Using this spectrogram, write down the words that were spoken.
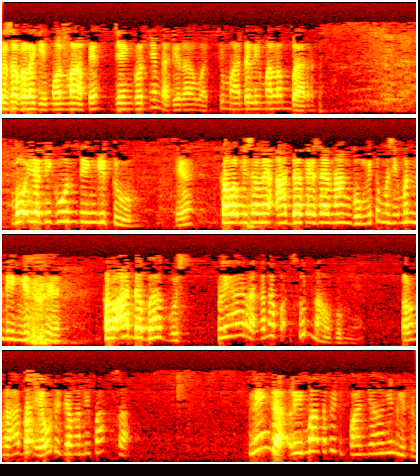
Terus apa lagi? Mohon maaf ya, jenggotnya nggak dirawat, cuma ada lima lembar mau ya digunting gitu, ya. Kalau misalnya ada kayak saya nanggung itu masih mending gitu ya. Kalau ada bagus, pelihara. Kenapa? Sunnah hukumnya. Kalau nggak ada, ya udah jangan dipaksa. Ini enggak lima tapi dipanjangin gitu.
